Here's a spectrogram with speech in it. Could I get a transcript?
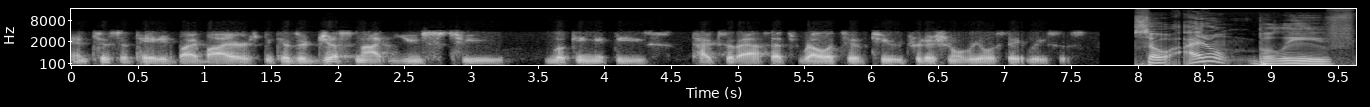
anticipated by buyers because they're just not used to looking at these types of assets relative to traditional real estate leases. So I don't believe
